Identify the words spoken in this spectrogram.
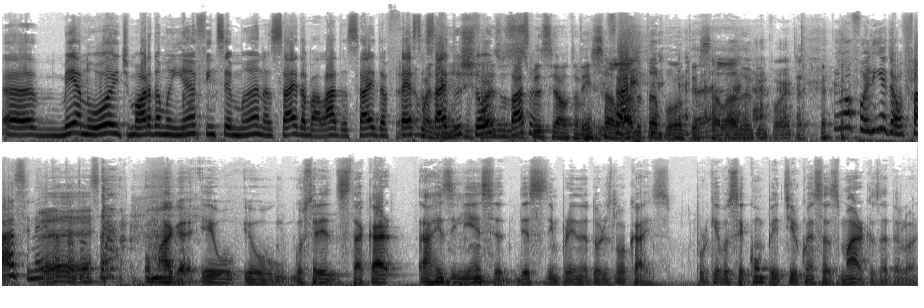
ah, meia-noite, uma hora da manhã, fim de semana, sai da balada, sai da festa, É, mas sai a do show, faz passa. especial também. Tem salada, tá bom. Tem salada, é o que importa. Tem uma folhinha de alface, né? Então tá É, tudo certo. Ô Maga, eu, eu gostaria de destacar a resiliência desses empreendedores locais. Porque você competir com essas marcas, Adelor,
